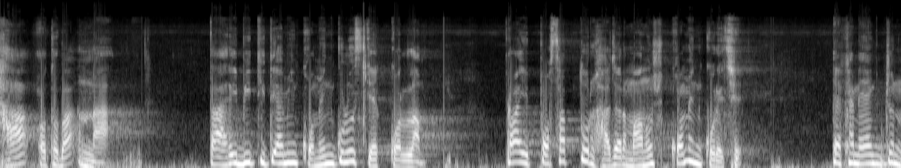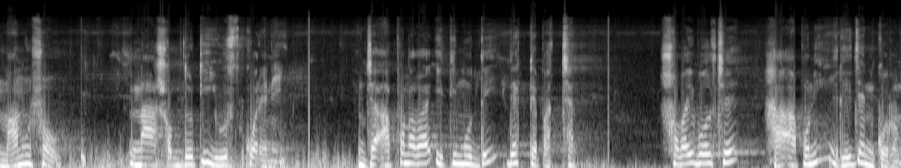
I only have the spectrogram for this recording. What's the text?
হা অথবা না। তারই ভিত্তিতে আমি কমেন্টগুলো চেক করলাম। প্রায় পঁচাত্তর হাজার মানুষ কমেন্ট করেছে। এখানে একজন মানুষও না শব্দটি ইউজ করেনি, যা আপনারা ইতিমধ্যেই দেখতে পাচ্ছেন। সবাই বলছে হ্যাঁ আপনি রিজেন করুন।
